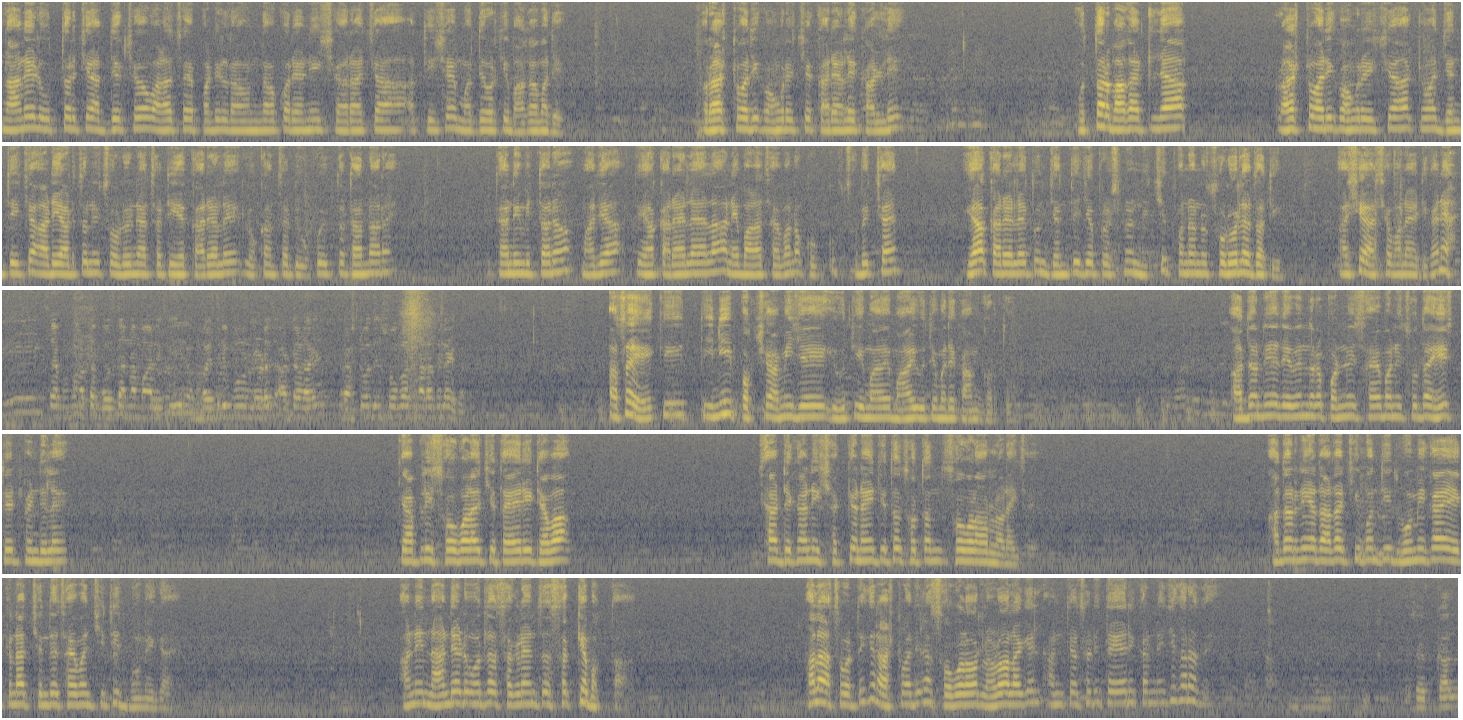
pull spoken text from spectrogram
नांदेड उत्तरचे अध्यक्ष बाळासाहेब पाटील रावणगावकर यांनी शहराच्या अतिशय मध्यवर्ती भागामध्ये राष्ट्रवादी काँग्रेसचे कार्यालय काढले. उत्तर भागातल्या राष्ट्रवादी काँग्रेसच्या किंवा जनतेच्या अडीअडचणी सोडवण्यासाठी हे कार्यालय लोकांसाठी उपयुक्त ठरणार आहे. त्यानिमित्तानं माझ्या या कार्यालयाला आणि बाळासाहेबांना खूप खूप शुभेच्छा आहेत. या कार्यालयातून जनतेचे प्रश्न निश्चितपणानं सोडवल्या जातील अशी आशा मला या ठिकाणी आहे. साहेब आता बोलताना म्हणाले की मैत्रीपूर्ण लढत अटळ आहे. राष्ट्रवादीसोबत नारा दिलाय का? असं आहे की तिन्ही पक्ष आम्ही जे युतीमध्ये महायुतीमध्ये काम करतो. आदरणीय देवेंद्र फडणवीस साहेबांनी सुद्धा हे स्टेटमेंट दिलं आहे की आपली सोहळ्याची तयारी ठेवा. ज्या ठिकाणी शक्य नाही तिथं स्वतंत्र सोहळावर लढायचं आहे आदरणीय दादाची पण तीच भूमिका आहे एकनाथ शिंदे साहेबांची तीच भूमिका आहे. आणि नांदेडमधलं सगळ्यांचं सख्य बघता मला असं वाटतं की राष्ट्रवादीला सोबळावर लढावं लागेल आणि त्यासाठी तयारी करण्याची गरज आहे. काल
